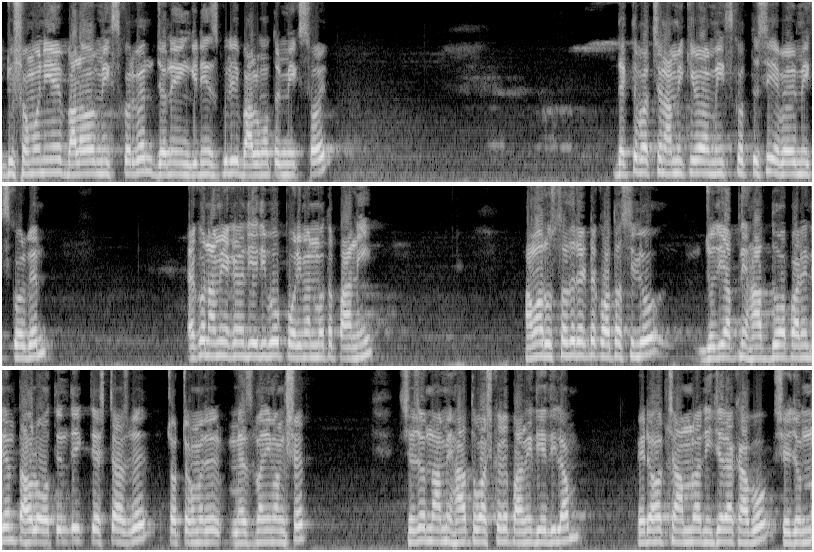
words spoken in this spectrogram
একটু সময় নিয়ে ভালোভাবে মিক্স করবেন যেন ইনগ্রিডিয়েন্টসগুলি ভালো মতো মিক্স হয়। দেখতে পাচ্ছেন আমি কীভাবে মিক্স করতেছি, এভাবে মিক্স করবেন। এখন আমি এখানে দিয়ে দিব পরিমাণ মতো পানি। আমার উস্তাদের একটা কথা ছিল, যদি আপনি হাত ধোয়া পানি দেন, তাহলে অথেন্টিক টেস্টটা আসবে চট্টগ্রামের মেজবানি মাংসের। সেজন্য আমি হাত ওয়াশ করে পানি দিয়ে দিলাম। এটা হচ্ছে আমরা নিজেরা খাব, সেজন্য।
